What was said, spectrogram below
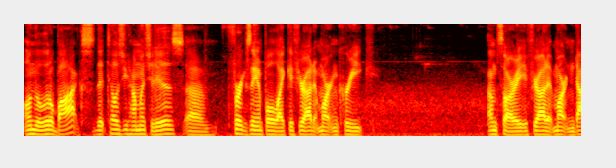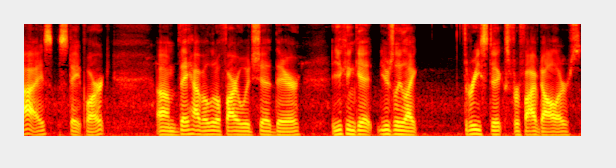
on the little box that tells you how much it is. Um, for example, like if you're out at Martin Creek, I'm sorry, if you're out at Martin Dies State Park, um, they have a little firewood shed there. You can get usually like three sticks for five dollars.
